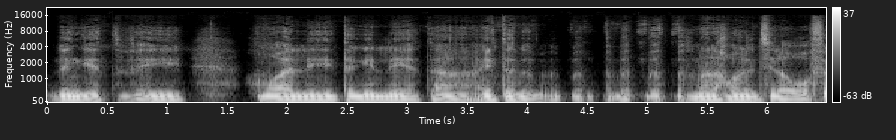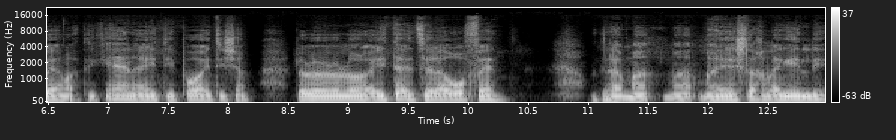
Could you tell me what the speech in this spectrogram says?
בווינגייט, והיא אמרה לי, תגיד לי, אתה היית בזמן האחרון אצל הרופא? אמרתי, כן, הייתי פה, הייתי שם. לא, לא, לא, לא, היית אצל הרופא. אמרתי לה, מה, מה, מה יש לך להגיד לי?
